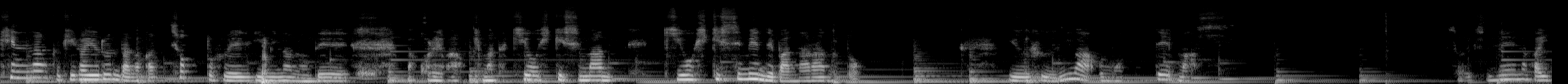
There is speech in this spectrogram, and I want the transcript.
近なんか気が緩んだのがちょっと増え気味なので、まあ、これはまた気を引き締ま、気を引き締めねばならぬというふうには思ってます。ですね。なんか一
